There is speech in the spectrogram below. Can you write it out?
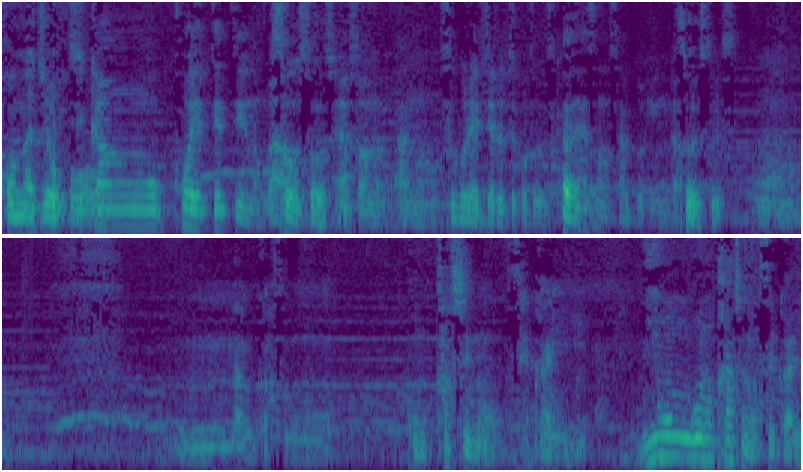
こんな情報時間を超えてっていうのがそうそうそうやっぱあの優れてるってことですかね、はい。その作品が。そうですそうです。うん。うんなんかそのこの歌詞の世界に日本語の歌詞の世界を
